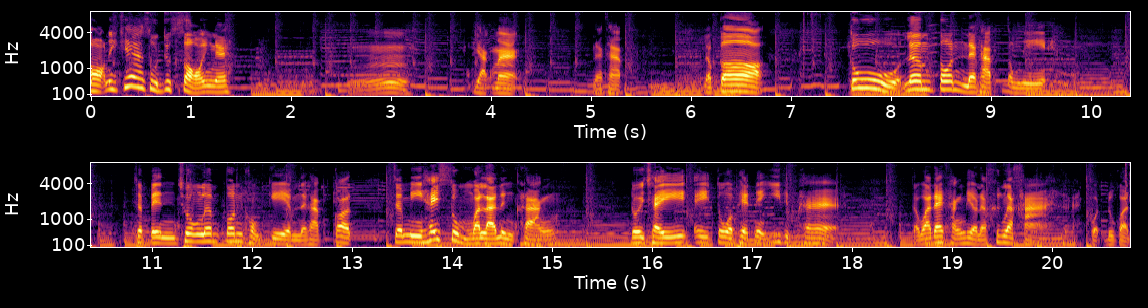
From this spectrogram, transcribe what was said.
ออกนี่แค่ 0.2เองนะอยากมากนะครับ แล้วก็ตู้เริ่มต้นนะครับตรงนี้ จะเป็นช่วงเริ่มต้นของเกมนะครับ ก็จะมีให้สุ่มวันละหนึ่งครั้ง โดยใช้ไอตัวเพชรเนี่ย25 แต่ว่าได้ครั้งเดียวนะ ครึ่งราคากดดูก่อน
